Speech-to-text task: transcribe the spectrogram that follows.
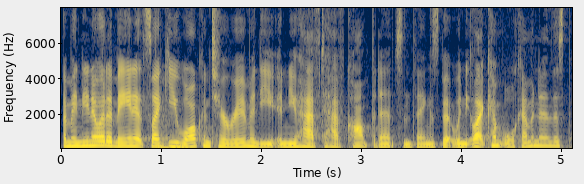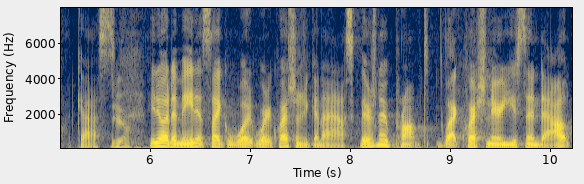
I mean, you know what I mean? It's like Mm-hmm. you walk into a room and you and you have to have confidence and things. But when you like come well coming into this podcast, Yeah. you know what I mean? It's like what what questions are you going to ask? There's no prompt like questionnaire you send out.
